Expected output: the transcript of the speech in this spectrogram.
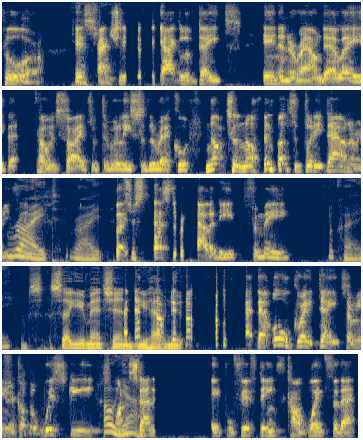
tour. It's actually a gaggle of dates in and around LA that coincides with the release of the record. Not to not not to put it down or anything. Right, right. But just that's the reality for me. Okay. So you mentioned you have new. They're all great dates. I mean, they've got the whiskey oh, on yeah. Saturday, April fifteenth. Can't wait for that.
